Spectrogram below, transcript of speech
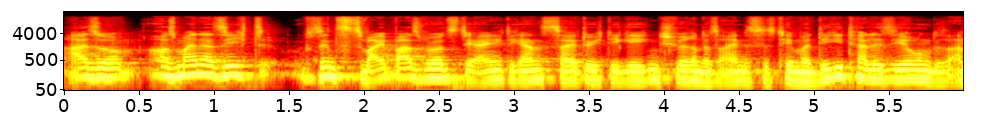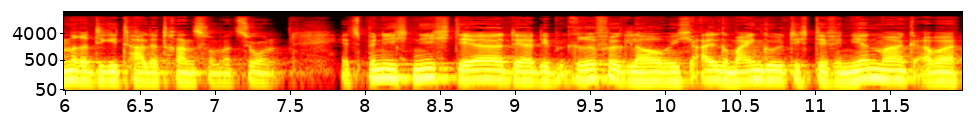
Also aus meiner Sicht sind es zwei Buzzwords, die eigentlich die ganze Zeit durch die Gegend schwirren. Das eine ist das Thema Digitalisierung, das andere digitale Transformation. Jetzt bin ich nicht der, der die Begriffe, glaube ich, allgemeingültig definieren mag, aber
